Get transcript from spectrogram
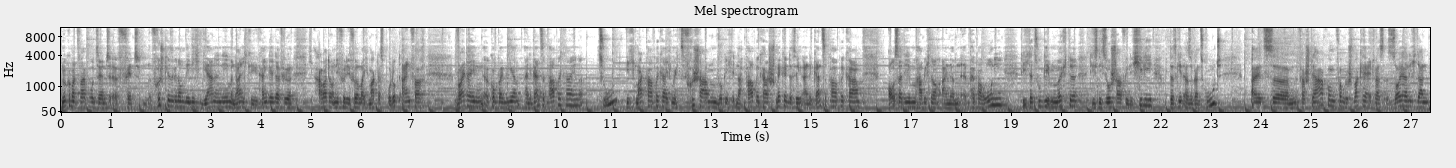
0,2% Fett Frischkäse genommen, den ich gerne nehme. Nein, ich kriege kein Geld dafür. Ich arbeite auch nicht für die Firma. Ich mag das Produkt einfach. Weiterhin äh, kommt bei mir eine ganze Paprika hinzu. Ich mag Paprika, ich möchte es frisch haben, wirklich nach Paprika schmecken, deswegen eine ganze Paprika. Außerdem habe ich noch eine Pepperoni, die ich dazugeben möchte. Die ist nicht so scharf wie eine Chili, das geht also ganz gut. Als äh, Verstärkung vom Geschmack her etwas säuerlich dann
